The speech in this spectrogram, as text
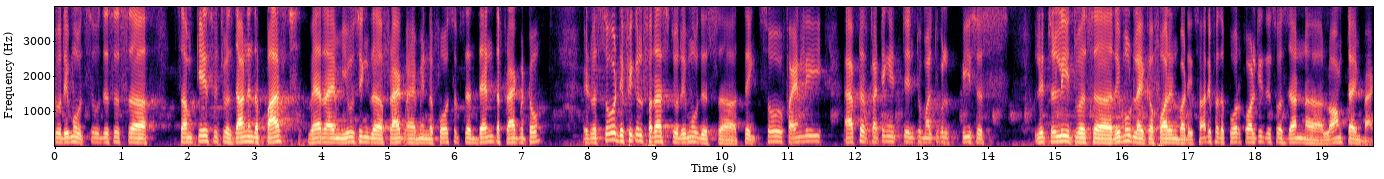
to remove. So this is uh, some case which was done in the past where I am using the frag, I mean the forceps and then the fragmentome. It was so difficult for us to remove this uh, thing. So finally, after cutting it into multiple pieces, literally it was uh, removed like a foreign body. Sorry for the poor quality. This was done a long time back.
